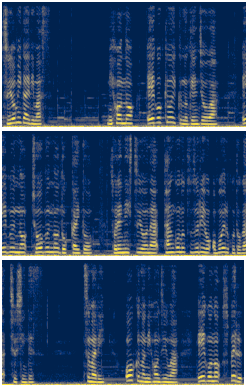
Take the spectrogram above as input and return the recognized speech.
強みがあります。日本の英語教育の現状は英文の長文の読解とそれに必要な単語の綴りを覚えることが中心です。つまり多くの日本人は英語のスペル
